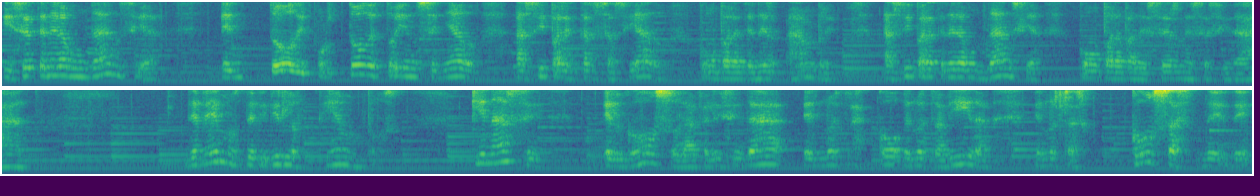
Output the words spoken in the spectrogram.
y sé tener abundancia. En todo y por todo estoy enseñado, así para estar saciado como para tener hambre, así para tener abundancia como para padecer necesidad. Debemos de vivir los tiempos. ¿Quién hace el gozo, la felicidad en, en nuestra vida, en nuestras cosas de,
